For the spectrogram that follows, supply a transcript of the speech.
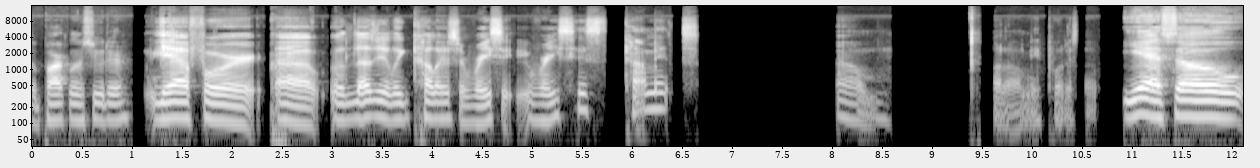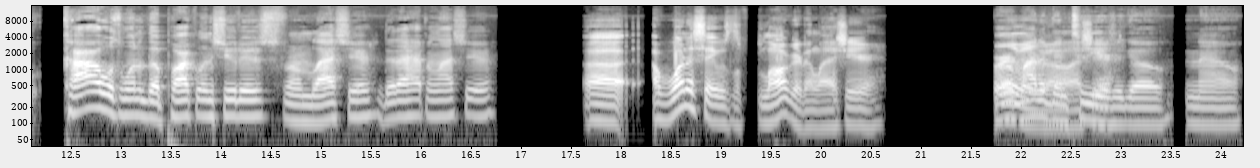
the Parkland shooter? Yeah, for uh allegedly colors of racist racist comments. Um, hold on, let me pull this up. Yeah, so Kyle was one of the Parkland shooters from last year. Did that happen last year? Uh, I want to say it was longer than last year. Or it might have been two year. years ago now.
